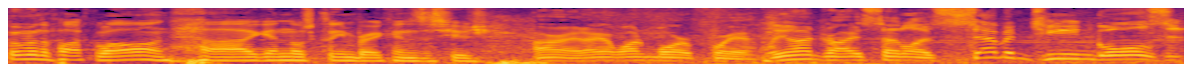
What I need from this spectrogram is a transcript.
moving the puck well and uh, getting those clean break-ins is huge. All right, I got one more for you. Leon Draisaitl has 17 goals in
